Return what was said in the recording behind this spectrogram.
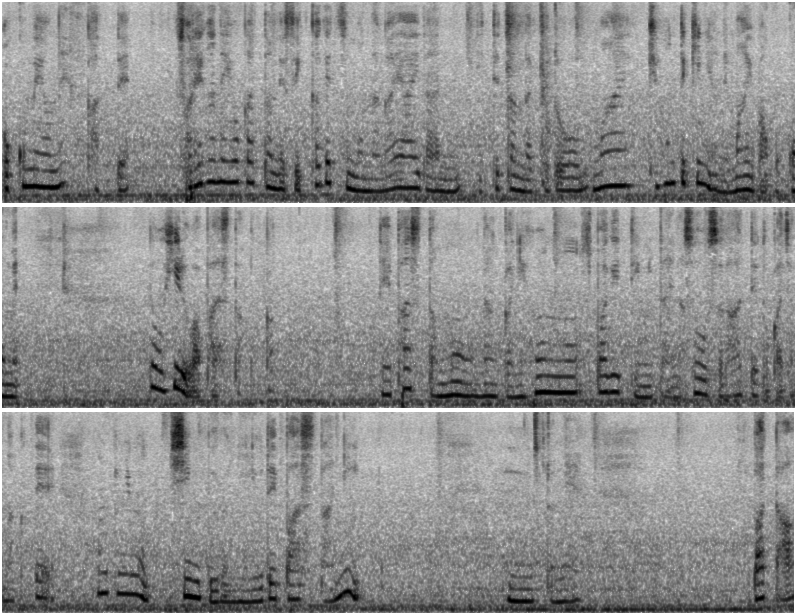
お米をね買って。それがね良かったんです。1ヶ月も長い間に行ってたんだけど前基本的にはね毎晩お米。でお昼はパスタとか。でパスタもなんか日本のスパゲッティみたいなソースがあってとかじゃなくて本当にもうシンプルにゆでパスタにうんとねバター？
